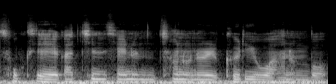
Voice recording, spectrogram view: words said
속세에 갇힌 새는 전원을 그리워하는 법.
